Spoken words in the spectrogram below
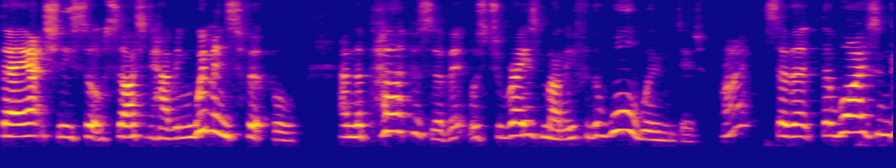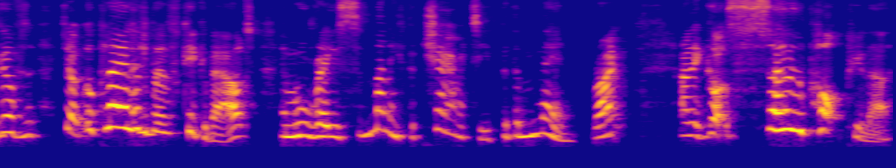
they actually sort of started having women's football. And the purpose of it was to raise money for the war wounded, right? So that the wives and girls, we'll play a little bit of kickabout and we'll raise some money for charity for the men, right? And it got so popular,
